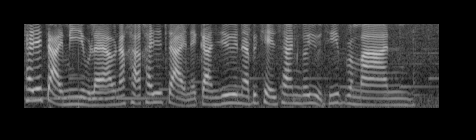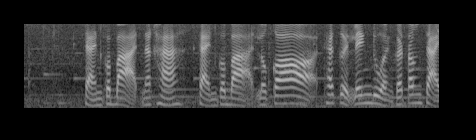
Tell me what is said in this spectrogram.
ค่าใช้จ่ายมีอยู่แล้วนะคะ ค่าใช้จ่ายในการยื่นแอปพลิเคชันก็อยู่ที่ประมาณแสนกว่าบาทนะคะ แสนกว่าบาทแล้วก็ถ้าเกิดเร่งด่วนก็ต้องจ่าย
